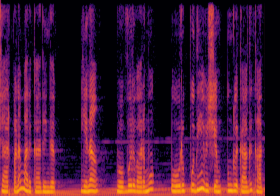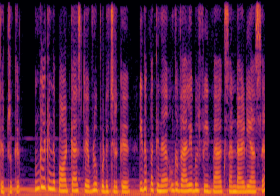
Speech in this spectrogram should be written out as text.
ஷேர் பண்ண மறக்காதீங்க. ஏன்னா ஒவ்வொரு வாரமும் ஒரு புதிய விஷயம் உங்களுக்காக காத்துட்ருக்கு. உங்களுக்கு இந்த பாட்காஸ்ட் எவ்வளோ பிடிச்சிருக்கு இதை பற்றின உங்கள் வேல்யூபிள் ஃபீட்பேக்ஸ் அண்ட் ஐடியாஸை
